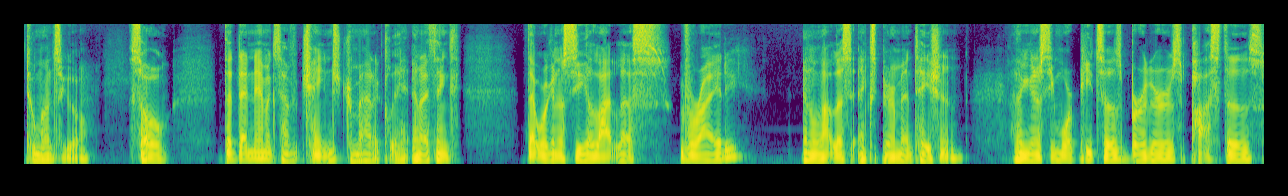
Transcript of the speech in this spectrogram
two months ago. So the dynamics have changed dramatically, and I think that we're going to see a lot less variety and a lot less experimentation. I think you're going to see more pizzas, burgers, pastas,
